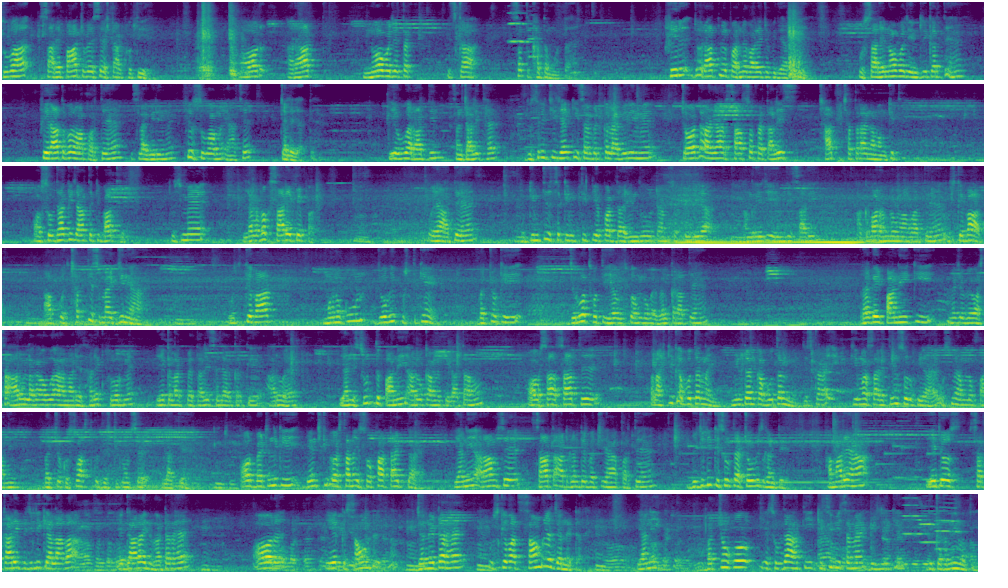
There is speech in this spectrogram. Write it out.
सुबह साढ़े पाँच बजे से स्टार्ट होती है। और रात नौ बजे तक इसका सत्र खत्म होता है। फिर जो रात में पढ़ने वाले जो विद्यार्थी हैं, वो साढ़े नौ बजे एंट्री करते हैं। फिर रात भर वहाँ पढ़ते हैं इस लाइब्रेरी में, फिर सुबह में यहाँ से चले जाते हैं। ये हुआ रात दिन, संचालित है। दूसरी चीज़ है कि इस अंबेडकर लाइब्रेरी में चौदह हज़ार सात सौ पैंतालीस छात्र छात्राएँ नामांकित हैं। और सुविधा की जहाँ तक की बात है तो उसमें लगभग सारे पेपर वो यहाँ आते हैं। तो कीमती से कीमती paper the Hindu Times of India अंग्रेज़ी हिंदी सारी अखबार हम लोग मंगवाते हैं। उसके बाद आपको 36 मैगजीन यहाँ है। उसके बाद मोनोकुल जो भी पुस्तकें बच्चों की ज़रूरत होती है उसको हम लोग अवेल कराते हैं। रह गई पानी की में जो व्यवस्था आरओ लगा हुआ है हमारे हर एक फ्लोर में एक लाख पैंतालीस हज़ार करके आरओ है। यानी शुद्ध पानी आरओ का मैं पिलाता हूँ। और साथ साथ प्लास्टिक का बोतल नहीं मिल्टन का बोतल में जिसका कीमत साढ़े तीन सौ रुपया है उसमें हम लोग पानी बच्चों को स्वास्थ्य के दृष्टिकोण से पिलाते हैं। और बैठने की बेंच की व्यवस्था नहीं सोफा टाइप का है। यानी आराम से सात आठ घंटे बच्चे यहाँ पढ़ते हैं। बिजली की सुविधा चौबीस घंटे। हमारे यहाँ ये जो सरकारी बिजली के अलावा ग्यारह इन्वर्टर है। और एक साउंड जनरेटर है उसके बाद साउंडलेस जनरेटर है। यानी बच्चों को। ये सुविधा होती है किसी भी समय बिजली की दिक्कत नहीं होती है।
